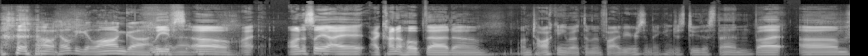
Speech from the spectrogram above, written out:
Oh, he'll be long gone. Leafs. Oh, I honestly, I I kind of hope that um, I'm talking about them in five years and I can just do this then. But um,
